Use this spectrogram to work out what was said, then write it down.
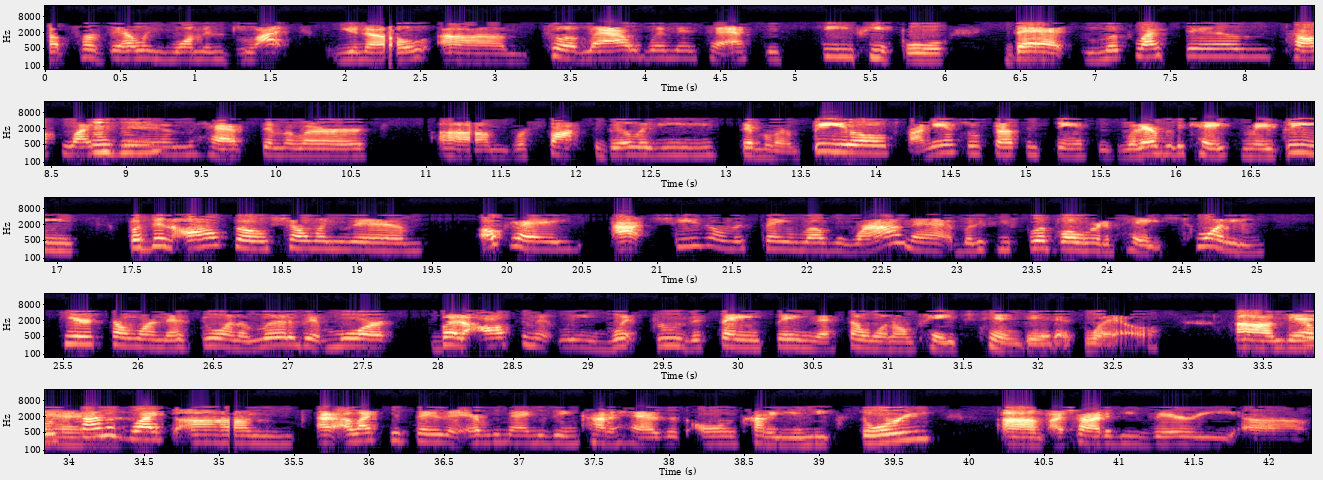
a prevailing woman's life, you know, um, to allow women to actually see people that look like them, talk like mm-hmm. them, have similar um, responsibilities, similar bills, financial circumstances, whatever the case may be, but then also showing them, okay, I, she's on the same level where I'm at, but if you flip over to page 20, here's someone that's doing a little bit more, but ultimately went through the same thing that someone on page 10 did as well. Um, yeah. So it's kind of like um, I, I like to say that every magazine kind of has its own kind of unique story. Um, I try to be very, uh,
